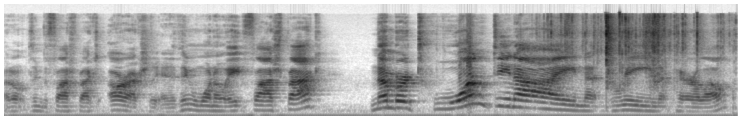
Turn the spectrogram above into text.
I don't think the flashbacks are actually anything. 108 flashback. Number 29 green parallel.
